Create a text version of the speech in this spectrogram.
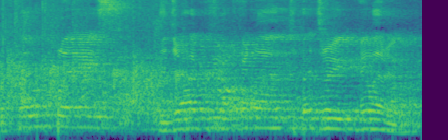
The fourth place, the driver from Finland, Petri Miller.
